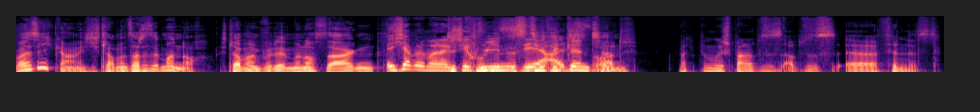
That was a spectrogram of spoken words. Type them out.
weiß ich gar nicht. Ich glaube, man sagt es immer noch. Ich glaube, man würde immer noch sagen, Ich habe in meiner Die Geschichte Queen ist sehr die altes Regentin. Wort. Ich bin gespannt, ob du es ob du's, äh, findest.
